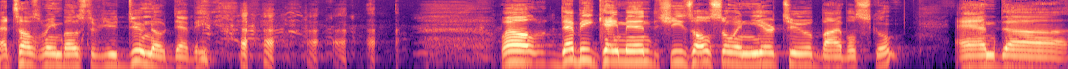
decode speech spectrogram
That tells me most of you do know Debbie. well, Debbie came in. She's also in year two of Bible school and uh,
